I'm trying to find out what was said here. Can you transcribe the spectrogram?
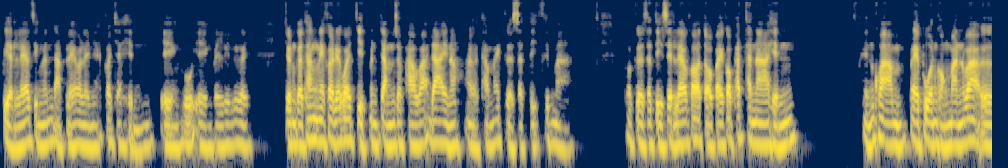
เปลี่ยนแล้วสิ่งนั้นดับแล้วอะไรเนี่ย ก็จะเห็นเองรู้เองไปเรื่อย ๆ จนกระทั่งเนี่ยเขาเรียกว่าจิตมันจำสภาวะได้เนาะเออทำให้เกิดสติขึ้นมาพอเกิดสติเสร็จแล้วก็ต่อไปก็พัฒนาเห็น เห็นความแปรปรวนของมันว่า เออ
